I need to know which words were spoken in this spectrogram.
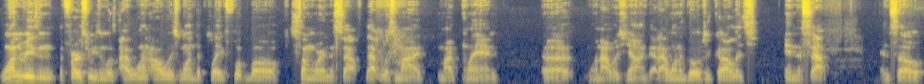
one reason, the first reason was I want always wanted to play football somewhere in the South. That was my my plan uh, when I was young. That I want to go to college in the South, and so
